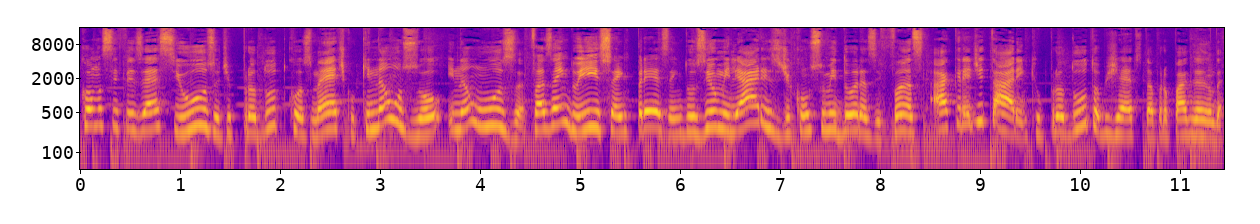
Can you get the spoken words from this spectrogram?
como se fizesse uso de produto cosmético que não usou e não usa. Fazendo isso, a empresa induziu milhares de consumidoras e fãs a acreditarem que o produto objeto da propaganda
